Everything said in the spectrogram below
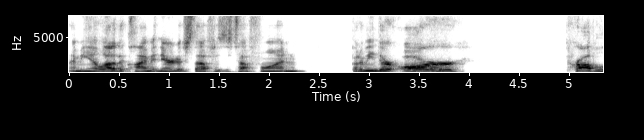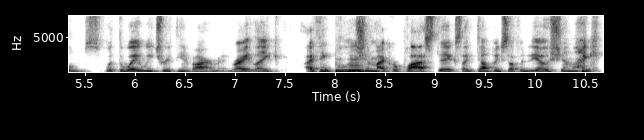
I mean a lot of the climate narrative stuff is a tough one. But i mean there are problems with the way we treat the environment right? Like I think mm-hmm. pollution, mm-hmm. microplastics, like dumping stuff into the ocean, like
